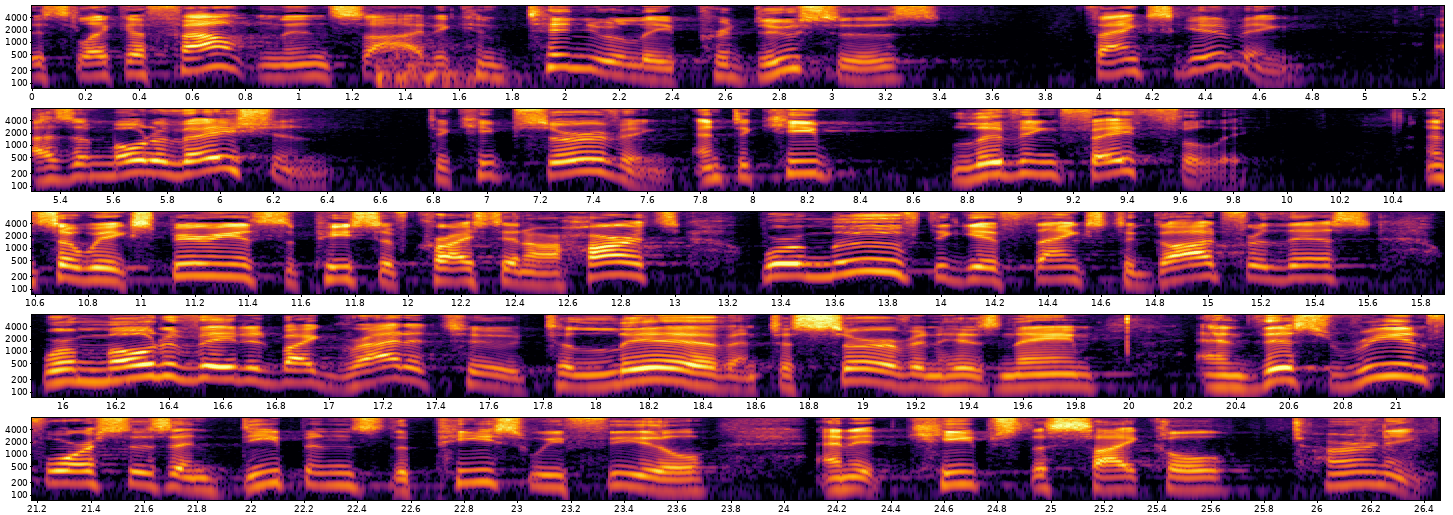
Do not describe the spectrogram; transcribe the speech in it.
it's like a fountain inside, it continually produces thanksgiving as a motivation to keep serving and to keep living faithfully. And so we experience the peace of Christ in our hearts. We're moved to give thanks to God for this. We're motivated by gratitude to live and to serve in His name. And this reinforces and deepens the peace we feel and it keeps the cycle turning.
